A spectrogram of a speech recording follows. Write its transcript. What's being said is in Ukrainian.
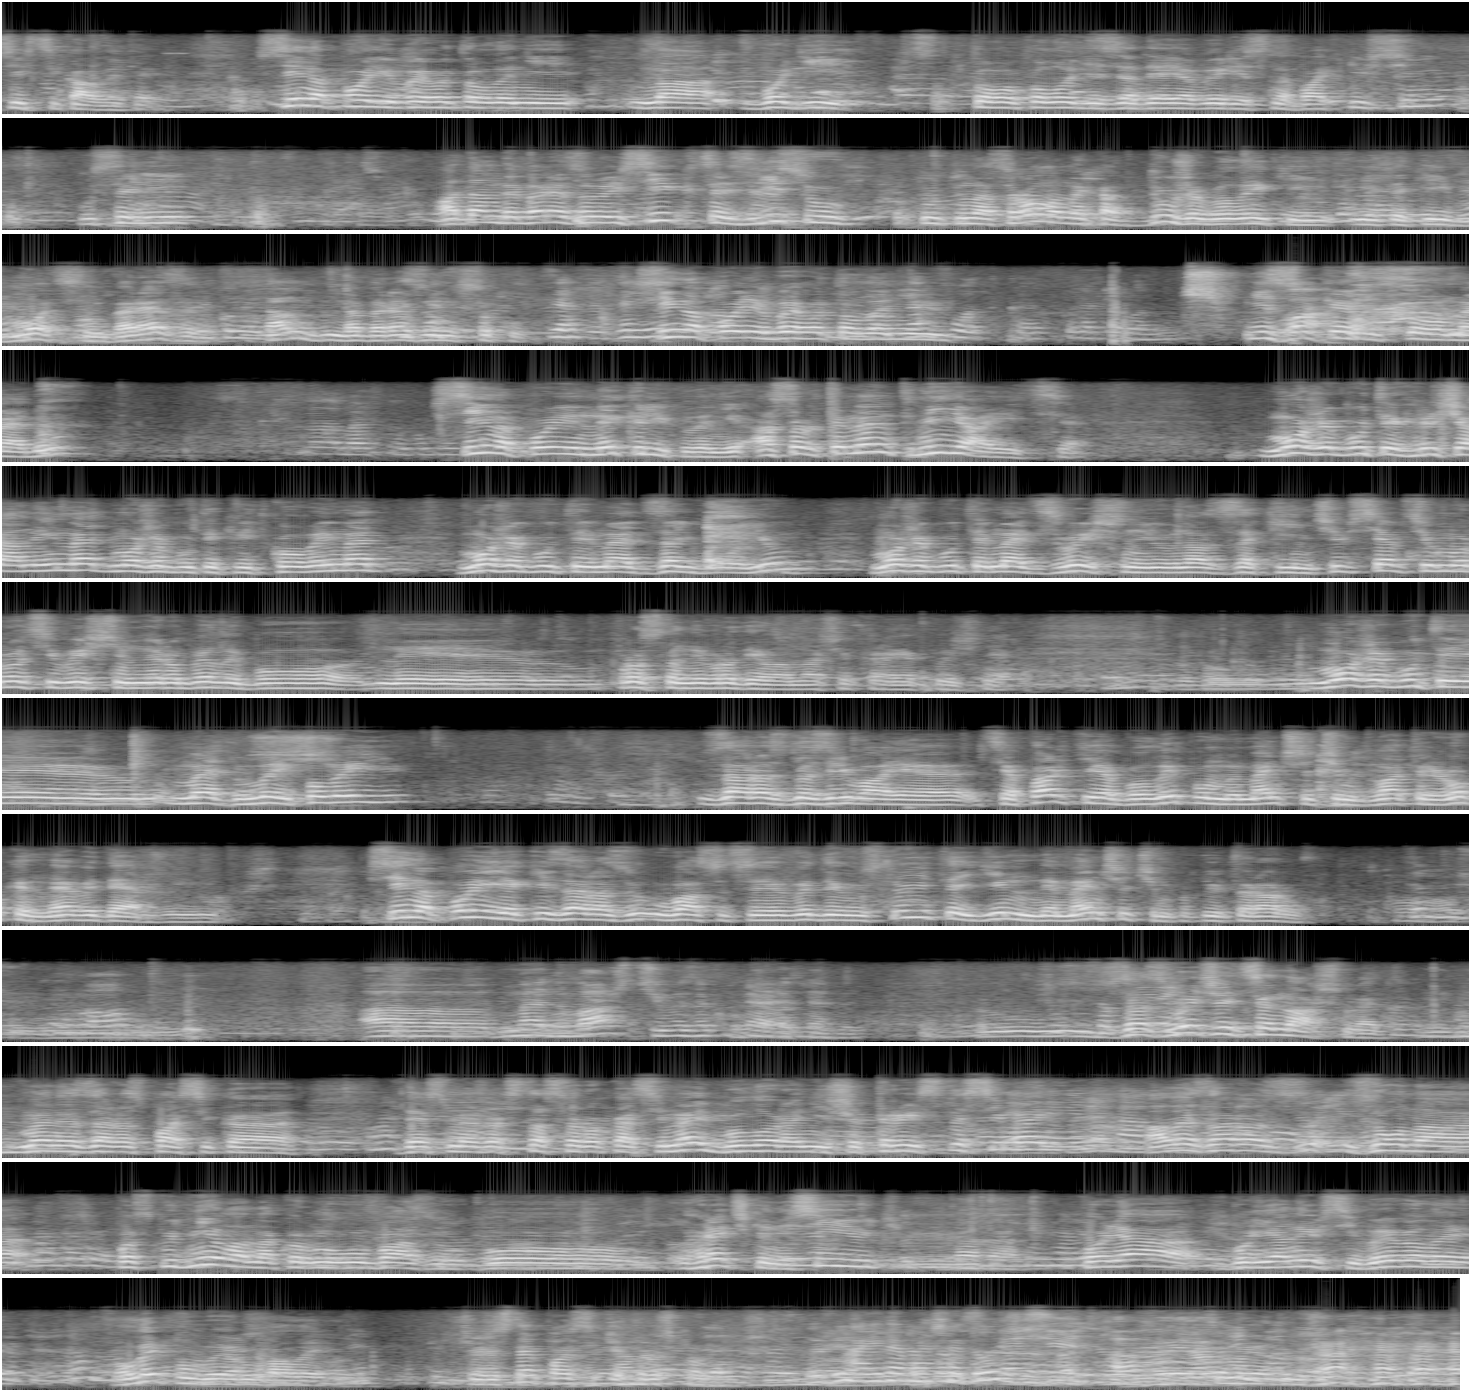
всіх цікавити. Всі напої виготовлені на воді з того колодязя, де я виріс на Батьківщині у селі. А там, де березовий сік, це з лісу. Тут у нас Романика дуже великі і такі моцні берези, там на березовому соку. Всі напої виготовлені із сокиристого меду. Всі напої не кріплені. Асортимент міняється. Може бути гречаний мед, може бути квітковий мед, може бути мед з айвою, може бути мед з вишнею. У нас закінчився. В цьому році вишню не робили, бо не, просто не вродила в наших краях вишня. Може бути мед липовий. Зараз дозріває ця партія, бо липу ми менше, ніж 2-3 роки не видержуємо. Всі напої, які зараз у вас оце ви дегустуєте, їм не менше, ніж по півтора року. А мед ваш чи ви закупляєте? Зазвичай це наш мед. У мене зараз пасіка десь в межах 140 сімей, було раніше 300 сімей, але зараз зона поскудніла на кормову базу, бо гречки не сіють, поля, бур'яни всі вивели, липу вирубали. Через те пасіки трошки. А это ваша дочка? Це моя дружина.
